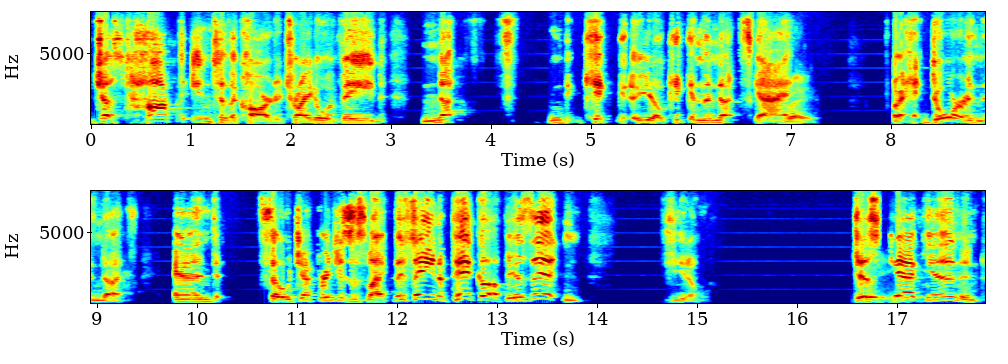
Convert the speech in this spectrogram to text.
just hopped into the car to try to evade nut kick, you know, kicking the nuts guy Right. or door in the nuts. And so Jeff Bridges is like, "This ain't a pickup, is it?" And you know, just checking, and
